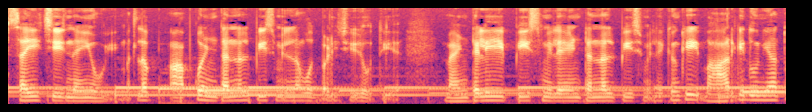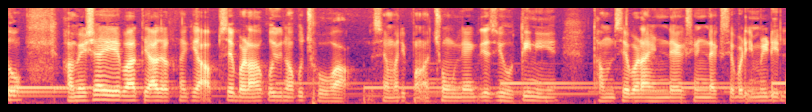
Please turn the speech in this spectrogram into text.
सही चीज़ नहीं होगी मतलब आपको इंटरनल पीस मिलना बहुत बड़ी चीज़ होती है। मेंटली पीस मिले इंटरनल पीस मिले, क्योंकि बाहर की दुनिया तो हमेशा ये बात याद रखना कि आपसे बड़ा कोई ना कुछ होगा। जैसे हमारी पाँचों उंगलियाँ एक जैसी होती नहीं है। थम से बड़ा इंडेक्स इंडेक्स से बड़ी मिडिल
